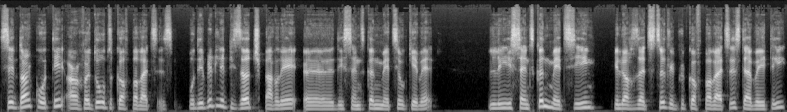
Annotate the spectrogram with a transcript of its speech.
c'est d'un côté un retour du corporatisme. Au début de l'épisode, je parlais euh, des syndicats de métiers au Québec. Les syndicats de métiers et leurs attitudes les plus corporatistes avaient été,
